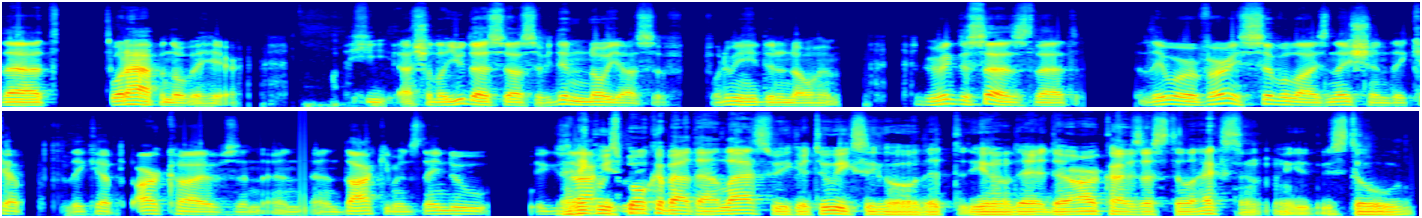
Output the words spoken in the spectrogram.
that what happened over here. He Ashala Yuda Yosef. He didn't know Yosef. What do you mean he didn't know him? Victor says that they were a very civilized nation. They kept they kept archives and, and, and documents. They knew exactly. I think we spoke about that last week or two weeks ago. That you know their their archives are still excellent. We, we still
